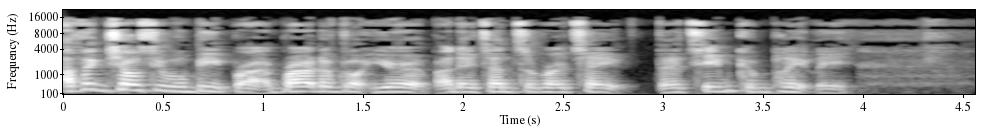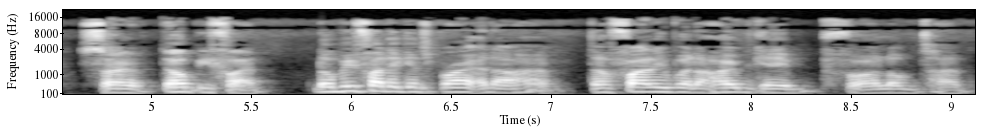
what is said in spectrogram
I think Chelsea will beat Brighton. Brighton have got Europe, and they tend to rotate their team completely. So they'll be fine. They'll be fun against Brighton at home. They'll finally win a home game for a long time.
